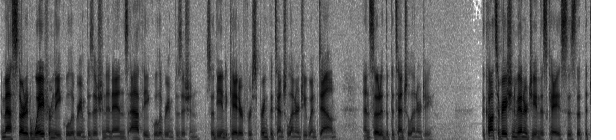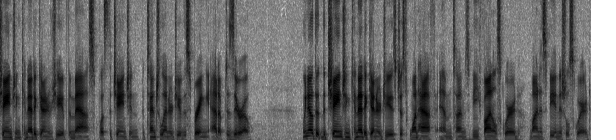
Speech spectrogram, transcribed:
The mass started away from the equilibrium position and ends at the equilibrium position, so the indicator for spring potential energy went down, and so did the potential energy. The conservation of energy in this case is that the change in kinetic energy of the mass plus the change in potential energy of the spring add up to zero. We know that the change in kinetic energy is just 1 half m times v final squared minus v initial squared,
